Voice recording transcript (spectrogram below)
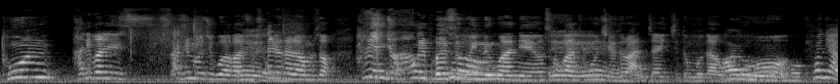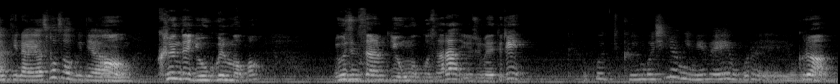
돈 바리바리 싸질머지고 와가지고 예. 살려달라고 하면서 하루 종일 벌 쓰고 그럼. 있는 거 아니에요. 서가지고 예. 제대로 앉아있지도 못하고. 아유, 뭐 편히 앉기나요? 서서 그냥. 어. 그런데 욕을 먹어? 요즘 사람들이 욕 먹고 살아? 요즘 애들이? 그뭐 신령님이 왜 욕을 해? 욕을. 그럼.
